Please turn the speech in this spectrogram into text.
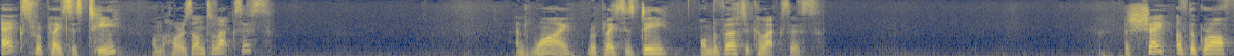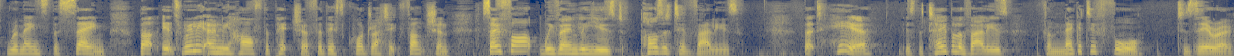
x replaces t on the horizontal axis, and y replaces d on the vertical axis. The shape of the graph remains the same, but it's really only half the picture for this quadratic function. So far, we've only used positive values. But here is the table of values from negative 4 to 0.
